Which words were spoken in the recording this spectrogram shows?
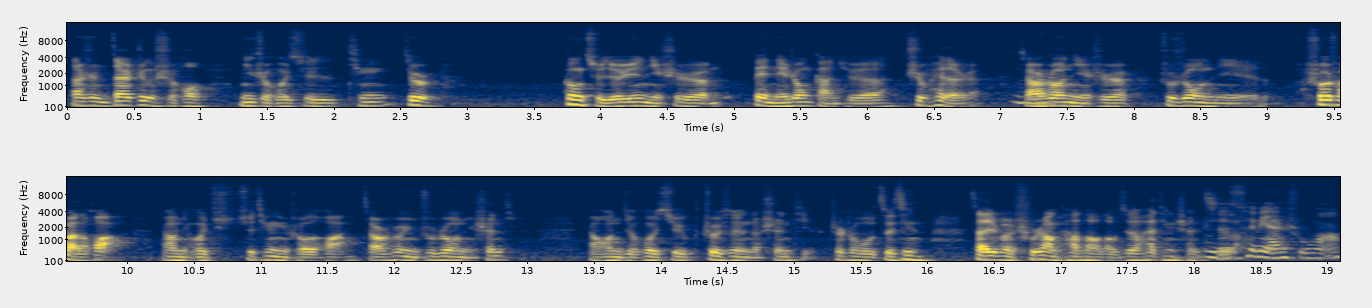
但是你在这个时候，你只会去听，就是更取决于你是被哪种感觉支配的人。假如说你是注重你说出来的话，然后你会去听你说的话；假如说你注重你身体，然后你就会去追随你的身体。这是我最近在一本书上看到的，我觉得还挺神奇的。催眠书吗？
